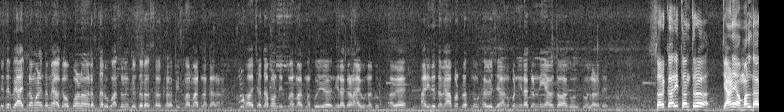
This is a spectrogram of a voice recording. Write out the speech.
છેતરભાઈ આજ પ્રમાણે તમે અગાઉ પણ રસ્તા રોકો આંદોલન કર્યું રસ્તા ખરાબ બિસ્માર માર્ગના કારણે. છતાં પણ બિસ્માર માર્ગમાં કોઈ નિરાકરણ આવ્યું નહોતું. હવે આ રીતે તમે આ પણ પ્રશ્ન ઉઠાવ્યો છે આનું પણ નિરાકરણ નહીં આવે તો આગળ શું લડત સરકારી તંત્ર જાણે અમલદાર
